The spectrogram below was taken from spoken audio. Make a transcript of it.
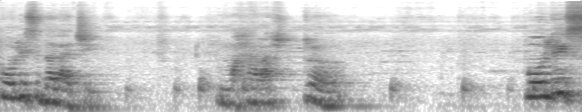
पोलीस दलाची महाराष्ट्र पोलीस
